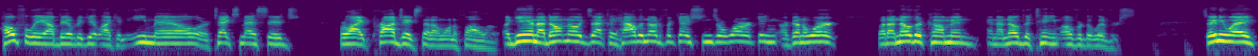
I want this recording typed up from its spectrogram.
hopefully I'll be able to get like an email or text message for like projects that I want to follow. Again, I don't know exactly how the notifications are working, are going to work, but I know they're coming and I know the team over delivers. So, anyway,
